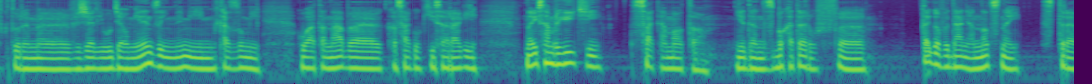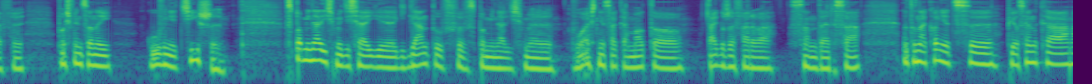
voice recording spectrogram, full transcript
w którym e, wzięli udział m.in. Kazumi Watanabe, Kosaku Kisaragi, no i sam Ryuichi Sakamoto, jeden z bohaterów e, tego wydania Nocnej Strefy, poświęconej głównie ciszy. Wspominaliśmy dzisiaj e, gigantów, wspominaliśmy właśnie Sakamoto, także Farła Sandersa. No to na koniec e, piosenka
